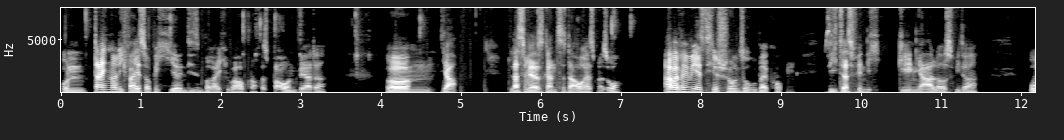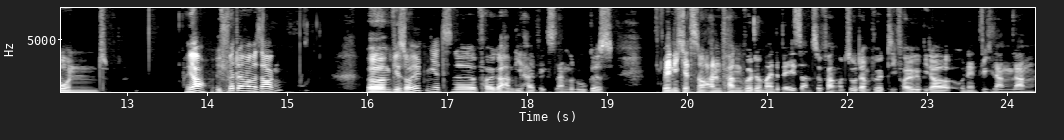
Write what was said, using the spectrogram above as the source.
Und da ich noch nicht weiß, ob ich hier in diesem Bereich überhaupt noch was bauen werde, ähm, ja, lassen wir das Ganze da auch erstmal so. Aber wenn wir jetzt hier schon so rüber gucken, sieht das, finde ich, genial aus wieder. Und ja, ich würde einfach mal sagen, ähm, wir sollten jetzt eine Folge haben, die halbwegs lang genug ist. Wenn ich jetzt noch anfangen würde, meine Base anzufangen und so, dann wird die Folge wieder unendlich lang lang.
